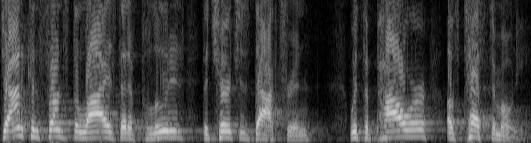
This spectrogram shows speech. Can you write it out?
John confronts the lies that have polluted the church's doctrine with the power of testimony.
